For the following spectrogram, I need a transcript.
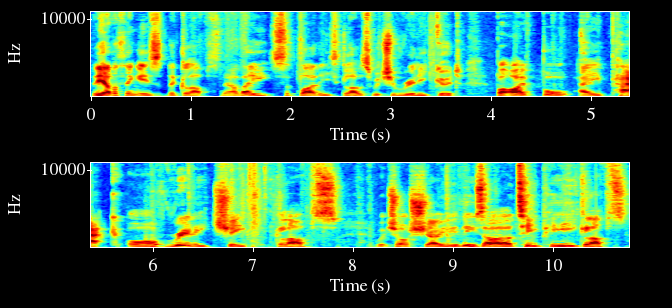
The other thing is the gloves. Now they supply these gloves, which are really good, but I've bought a pack of really cheap gloves, which I'll show you. These are TPE gloves,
